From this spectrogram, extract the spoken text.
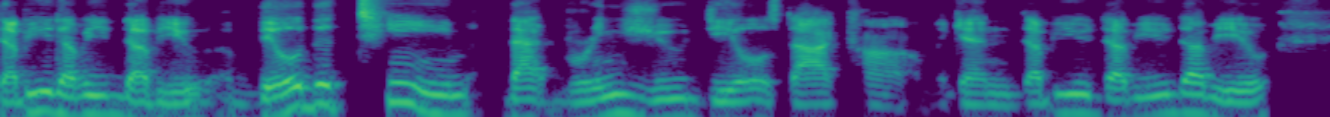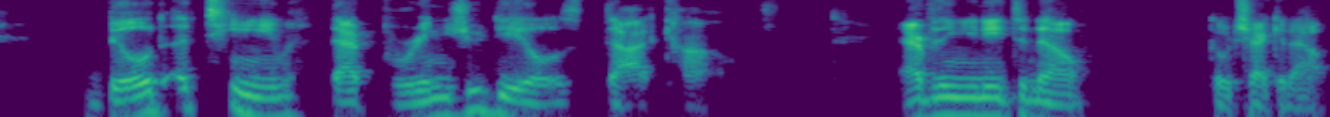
www.buildateamthatbringsyoudeals.com. Again, www.buildateamthatbringsyoudeals.com. Everything you need to know, go check it out.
